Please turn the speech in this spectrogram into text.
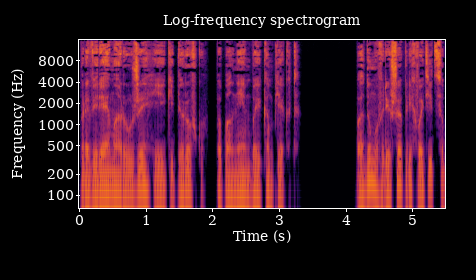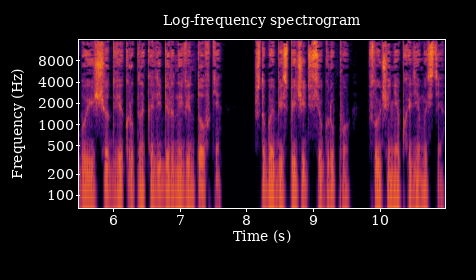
Проверяем оружие и экипировку, пополняем боекомплект. Подумав, решаю прихватить с собой еще две крупнокалиберные винтовки, чтобы обеспечить всю группу в случае необходимости.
